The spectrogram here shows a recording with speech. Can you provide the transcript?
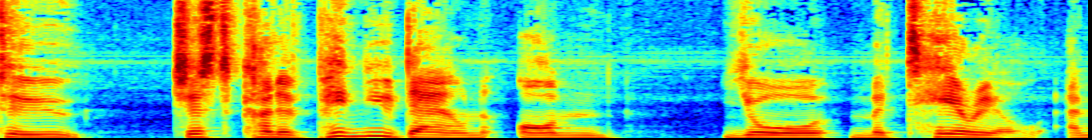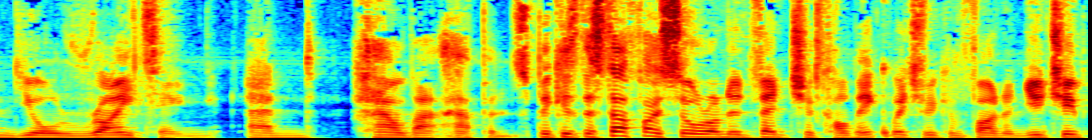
to just kind of pin you down on your material and your writing and how that happens because the stuff I saw on Adventure Comic, which we can find on YouTube,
